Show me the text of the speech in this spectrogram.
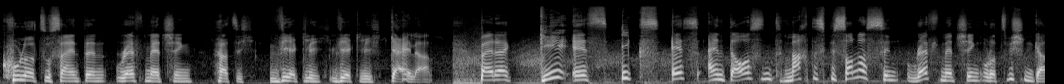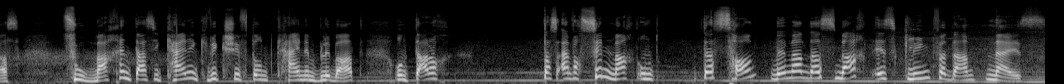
cooler zu sein, denn Rev Matching hört sich wirklich, wirklich geil an. Bei der GSX S1000 macht es besonders Sinn, Rev Matching oder Zwischengas zu machen, da sie keinen Quickshifter und keinen Blibber hat und dadurch das einfach Sinn macht und der Sound, wenn man das macht, es klingt verdammt nice.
